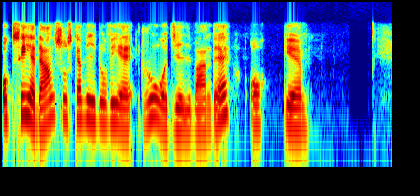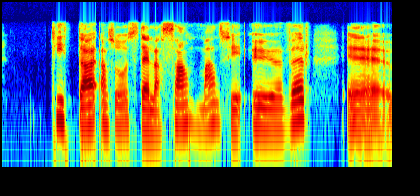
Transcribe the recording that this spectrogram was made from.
Och sedan så ska vi då vara rådgivande och eh, titta, alltså ställa samman, se över eh,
